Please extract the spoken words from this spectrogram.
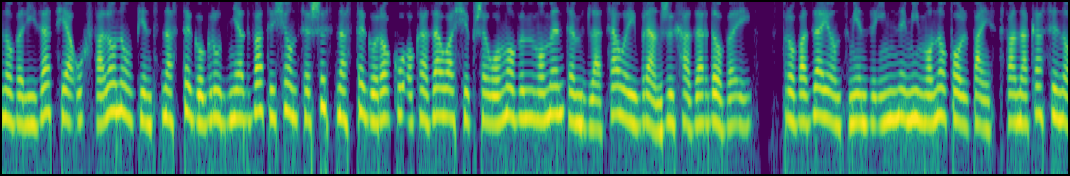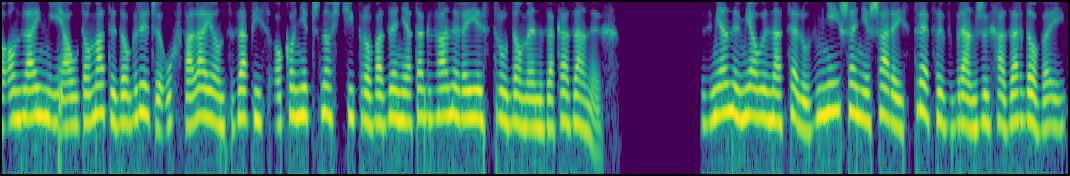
Nowelizacja uchwaloną 15 grudnia 2016 roku okazała się przełomowym momentem dla całej branży hazardowej, wprowadzając m.in. monopol państwa na kasyno online i automaty do gry czy uchwalając zapis o konieczności prowadzenia tzw. Tak rejestru domen zakazanych. Zmiany miały na celu zmniejszenie szarej strefy w branży hazardowej,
